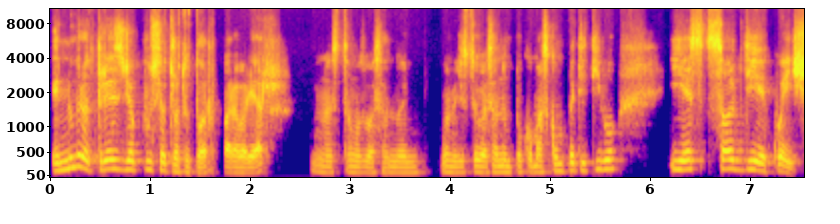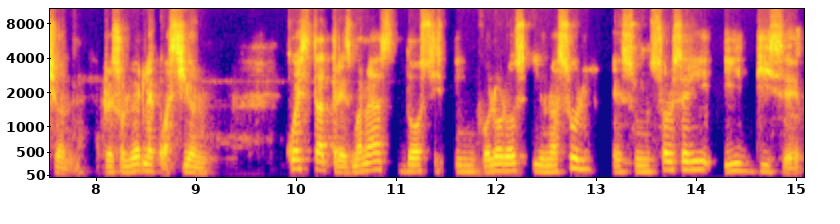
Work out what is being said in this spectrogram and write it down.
en número 3 yo puse otro tutor para variar. No estamos basando en, bueno, yo estoy basando un poco más competitivo y es Solve the Equation, resolver la ecuación. Cuesta tres manás, dos incoloros y un azul. Es un sorcery y dice,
